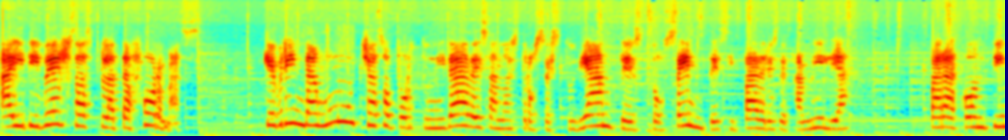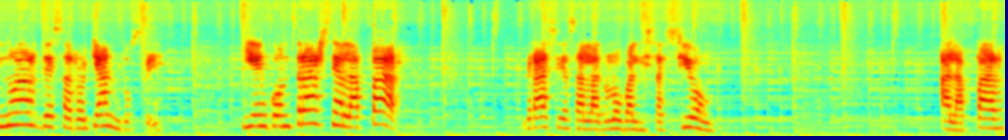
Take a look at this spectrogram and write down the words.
hay diversas plataformas que brindan muchas oportunidades a nuestros estudiantes, docentes y padres de familia para continuar desarrollándose y encontrarse a la par gracias a la globalización a la par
